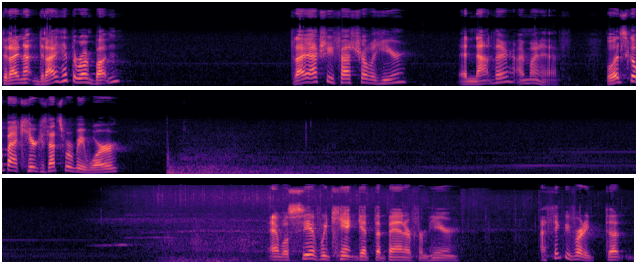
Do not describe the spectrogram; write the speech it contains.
Did I not? Did I hit the wrong button? Did I actually fast travel here and not there? I might have. Well, let's go back here because that's where we were. And we'll see if we can't get the banner from here. I think we've already done,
